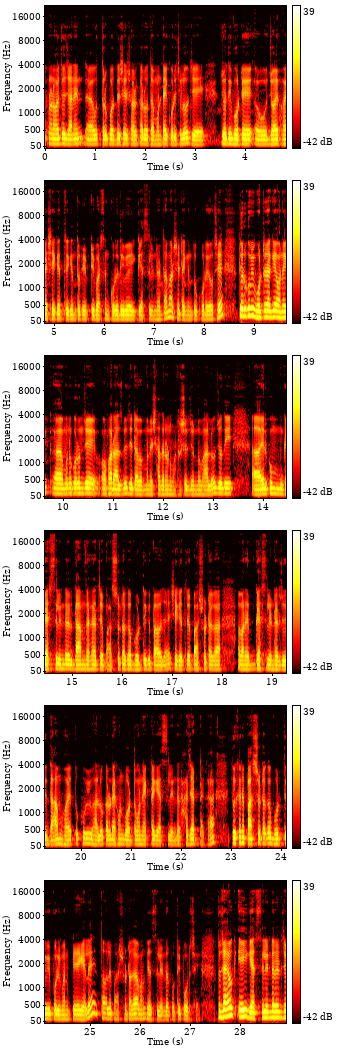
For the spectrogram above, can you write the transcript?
আপনারা হয়তো জানেন উত্তরপ্রদেশের সরকারও তেমনটাই করেছিল যে, যদি ভোটে জয় হয়, সেক্ষেত্রে কিন্তু ফিফটি পার্সেন্ট করে দেবে এই গ্যাস সিলিন্ডার দাম, আর সেটা কিন্তু করেওছে। তো এরকমই ভোটের আগে অনেক মনে করুন যে অফার আসবে যেটা মানে সাধারণ মানুষের জন্য ভালো। যদি এরকম গ্যাস সিলিন্ডারের দাম দেখা যাচ্ছে পাঁচশো টাকা ভর্তুকি পাওয়া যায়, সেক্ষেত্রে পাঁচশো টাকা মানে গ্যাস সিলিন্ডার যদি দাম হয়, তো খুবই ভালো। কারণ এখন বর্তমানে একটা গ্যাস সিলিন্ডার হাজার টাকা, তো এখানে পাঁচশো টাকা ভর্তুকি পরিমাণ পেয়ে গেলে তাহলে পাঁচশো টাকা আমার গ্যাস সিলিন্ডার প্রতি পড়ছে। তো যাই হোক, এই গ্যাস সিলিন্ডারের যে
